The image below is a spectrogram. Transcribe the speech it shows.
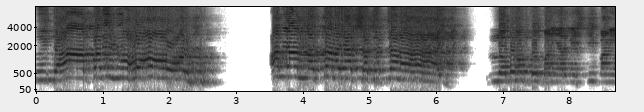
দুইটা পানির নহর আমি আল্লাহ তাআলা একসাথে চালাই লবণাক্ত পানি আর মিষ্টি পানি।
